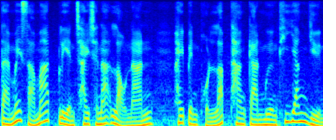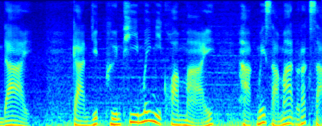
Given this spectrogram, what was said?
แต่ไม่สามารถเปลี่ยนชัยชนะเหล่านั้น ให้เป็นผลลัพธ์ทางการเมืองที่ยั่งยืนได้ การยึดพื้นที่ไม่มีความหมาย หากไม่สามารถรักษา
